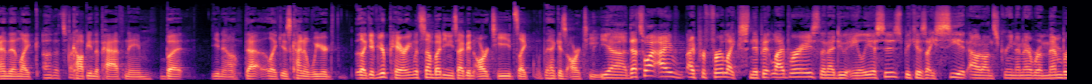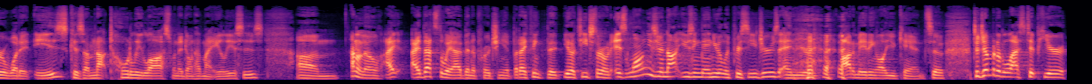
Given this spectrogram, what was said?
and then like Oh, that's fine. copying the path name but you know that like is kind of weird. Like if you're pairing with somebody and you type in RT, it's like what the heck is RT? Yeah, that's why I I prefer like snippet libraries than I do aliases because I see it out on screen and I remember what it is because I'm not totally lost when I don't have my aliases. Um, I don't know. I, I that's the way I've been approaching it, but I think that you know teach their own. As long as you're not using manual procedures and you're automating all you can. So to jump into the last tip here,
